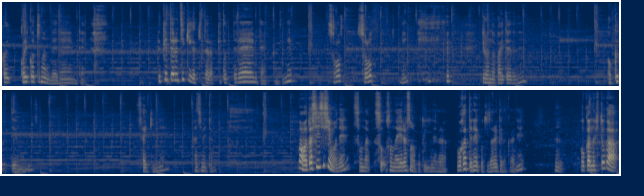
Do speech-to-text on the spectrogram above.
こういこういうことなんだよねみたいな。受け取る時期が来たら受け取ってねみたいな感じでね。そろそろね。いろんな媒体でね。置くっていうのをね。最近ね。始めたの。まあ私自身もねそんなそそんな偉そうなこと言いながら分かってないことだらけだからね、うん、他の人が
